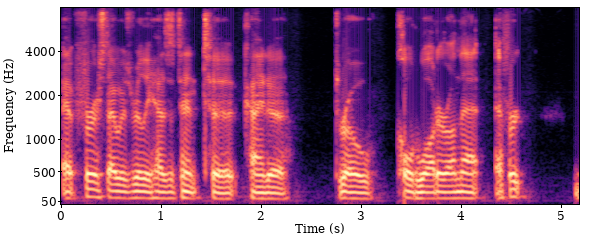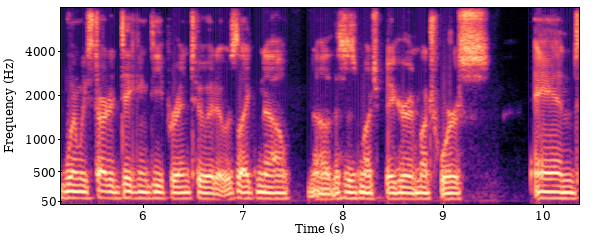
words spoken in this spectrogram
At first, I was really hesitant to kind of throw cold water on that effort. When we started digging deeper into it, it was like, no, no, this is much bigger and much worse. And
